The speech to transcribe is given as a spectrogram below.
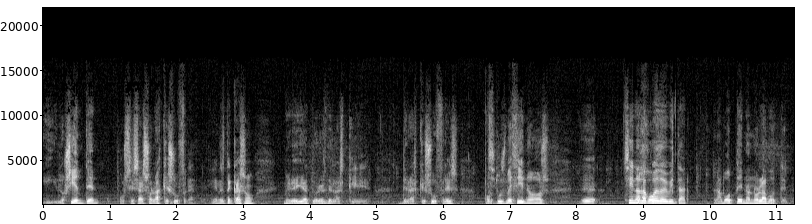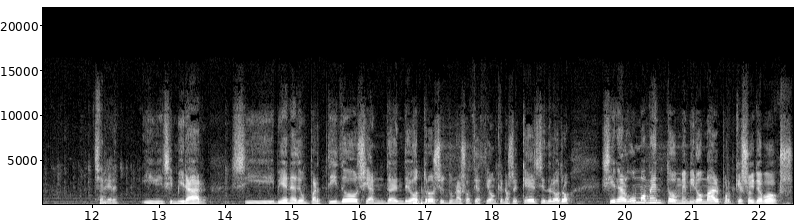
y lo sienten, pues esas son las que sufren. Y en este caso, Mireia, tú eres de las que de las que sufres por tus vecinos. eh, Sí, no lo puedo evitar, la voten o no la voten. siempre. ¿eh? Y sin mirar si viene de un partido, si andan de otro, si es de una asociación que no sé qué, si es del otro. Si en algún momento me miró mal porque soy de Vox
